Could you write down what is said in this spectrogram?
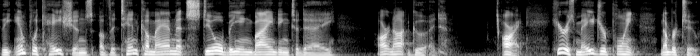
the implications of the Ten Commandments still being binding today are not good. All right, here is major point number two.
